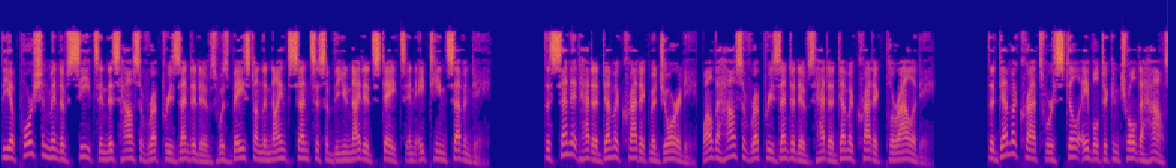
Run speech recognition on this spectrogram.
The apportionment of seats in this House of Representatives was based on the Ninth Census of the United States in 1870. The Senate had a Democratic majority, while the House of Representatives had a Democratic plurality. The Democrats were still able to control the House,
